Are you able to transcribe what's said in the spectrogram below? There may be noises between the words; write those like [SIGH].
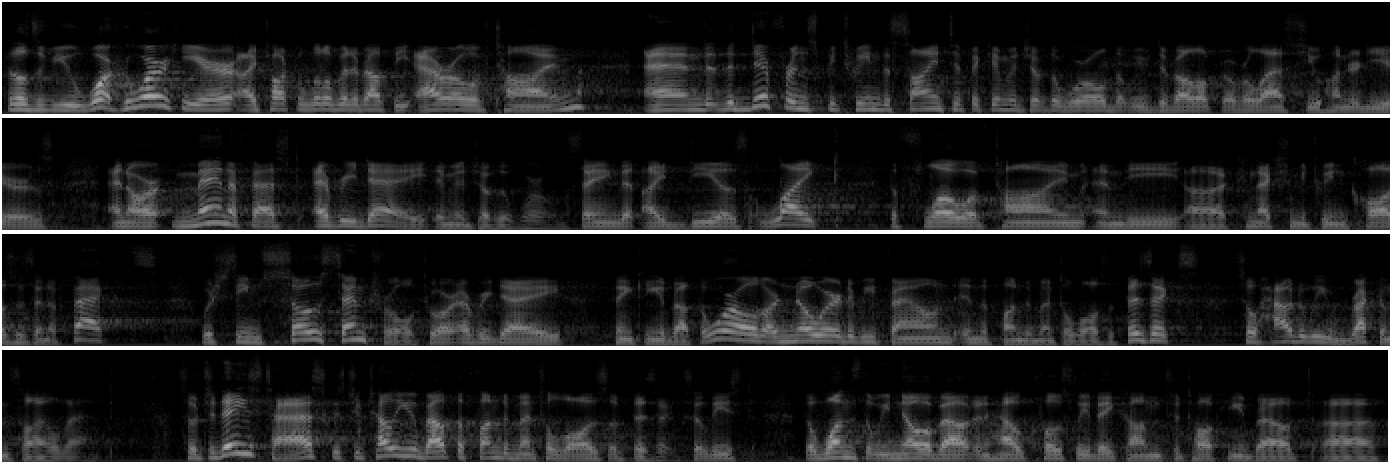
for those of you who are here, I talked a little bit about the arrow of time and the difference between the scientific image of the world that we've developed over the last few hundred years and our manifest everyday image of the world, saying that ideas like the flow of time and the uh, connection between causes and effects, which seem so central to our everyday thinking about the world, are nowhere to be found in the fundamental laws of physics. So how do we reconcile that? So today's task is to tell you about the fundamental laws of physics, at least the ones that we know about and how closely they come to talking about uh,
